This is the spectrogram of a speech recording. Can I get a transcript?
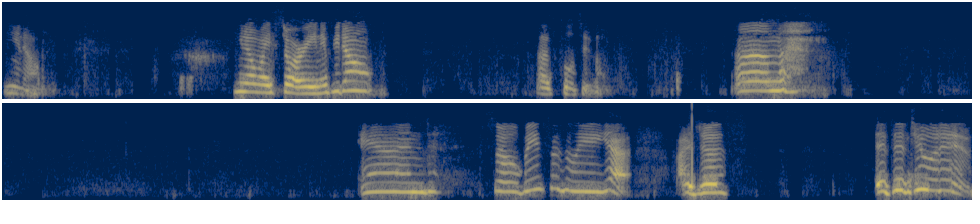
you know, you know my story, and if you don't, that's cool too. Um, and so basically, yeah, I just, it's intuitive.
